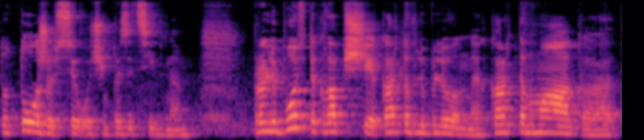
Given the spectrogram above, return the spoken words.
то тоже все очень позитивно. Про любовь так вообще, карта влюбленных, карта мага,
